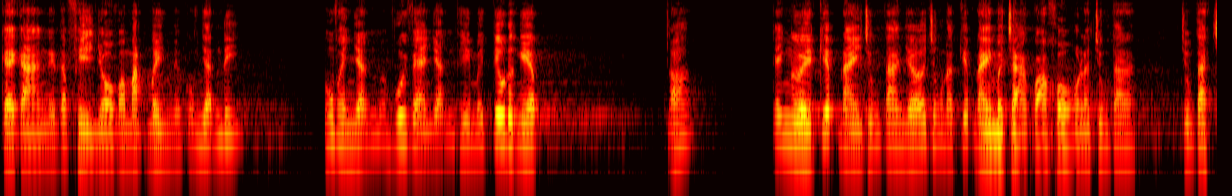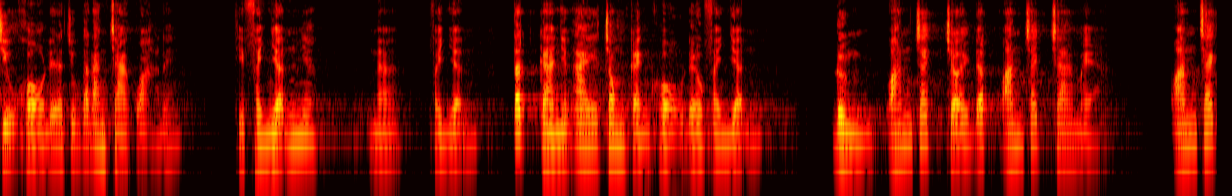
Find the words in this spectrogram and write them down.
Kể cả người ta phỉ nhổ vào mặt mình nó cũng nhẫn đi. Cũng phải nhẫn vui vẻ nhẫn thì mới tiêu được nghiệp. Đó. Cái người kiếp này chúng ta nhớ chúng ta kiếp này mà trả quả khổ là chúng ta chúng ta chịu khổ đấy là chúng ta đang trả quả đấy. Thì phải nhẫn nhé đó, phải nhẫn. Tất cả những ai trong cảnh khổ đều phải nhẫn. Đừng oán trách trời đất oán trách cha mẹ oán trách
